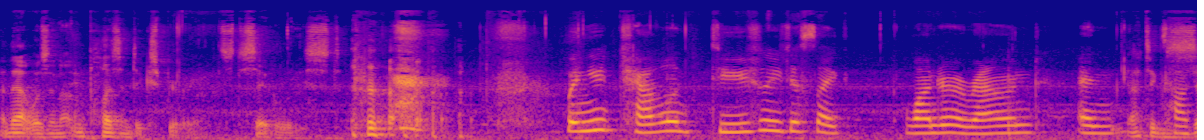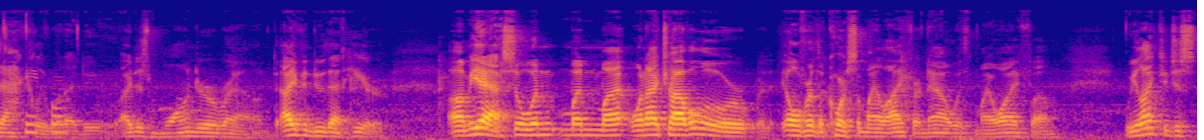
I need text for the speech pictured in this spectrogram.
And that was an unpleasant experience, to say the least. when you travel, do you usually just like wander around and That's exactly what I do. I just wander around. I even do that here. Um, yeah, so when when my when I travel or over the course of my life or now with my wife, um, we like to just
